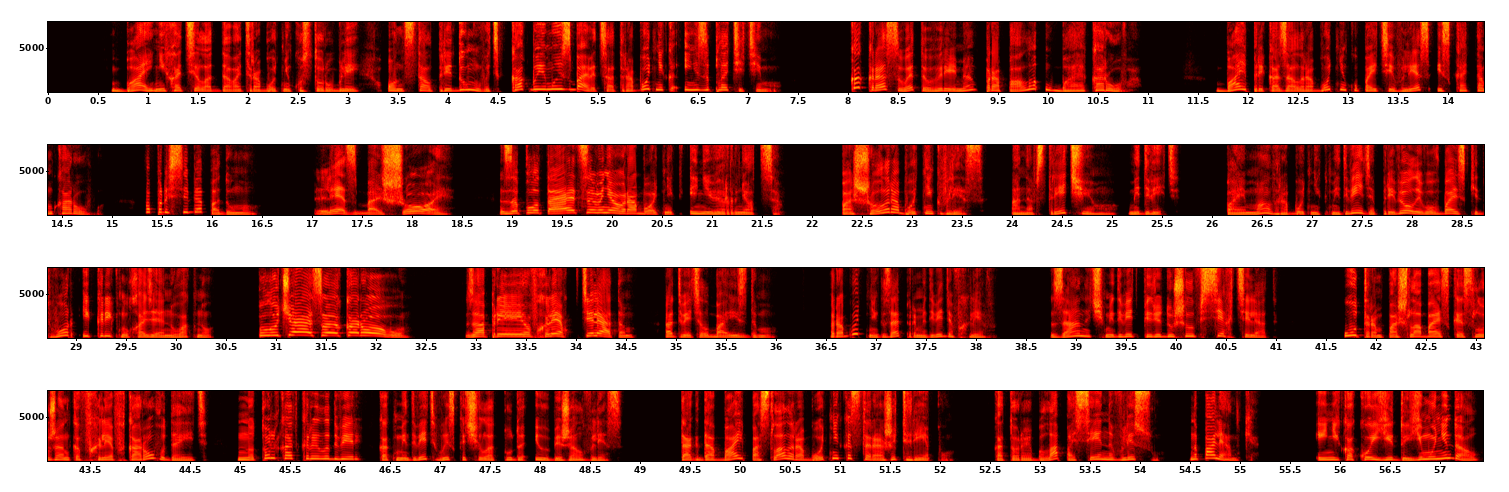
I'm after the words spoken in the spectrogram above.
Бай не хотел отдавать работнику 100 рублей. Он стал придумывать, как бы ему избавиться от работника и не заплатить ему. Как раз в это время пропала у Бая корова. Бай приказал работнику пойти в лес искать там корову, а про себя подумал. «Лес большой, заплутается в нем работник и не вернется». Пошел работник в лес, а навстречу ему медведь. Поймал работник медведя, привел его в байский двор и крикнул хозяину в окно. «Получай свою корову!» «Запри ее в хлев к телятам!» — ответил Бай из дому. Работник запер медведя в хлев. За ночь медведь передушил всех телят. Утром пошла байская служанка в хлев корову доить, но только открыла дверь, как медведь выскочил оттуда и убежал в лес. Тогда Бай послал работника сторожить репу, которая была посеяна в лесу, на полянке. И никакой еды ему не дал.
